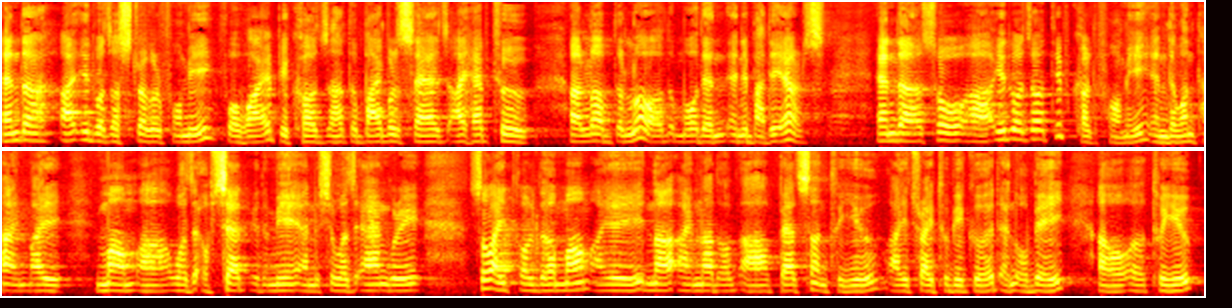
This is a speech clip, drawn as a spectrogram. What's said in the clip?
And uh, I, it was a struggle for me for a while because uh, the Bible says I have to uh, love the Lord more than anybody else. And uh, so uh, it was uh, difficult for me. And one time my mom uh, was upset with me and she was angry. So I told her, Mom, I not, I'm not a uh, bad son to you. I try to be good and obey uh, uh to you.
